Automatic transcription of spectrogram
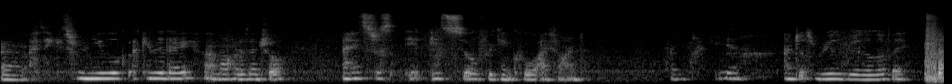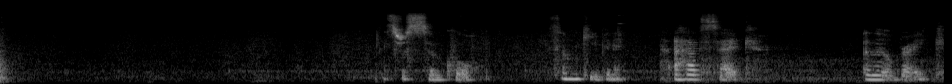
Um, I think it's from New Look back in the day, I'm not 100% sure. And it's just, it is so freaking cool, I find. And yeah, I just really, really love it. It's just so cool. So I'm keeping it. I had to take a little break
